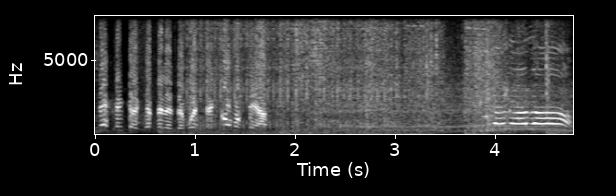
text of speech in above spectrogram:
¡Dejen que el jefe les demuestre cómo se hace! ¡Granada!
